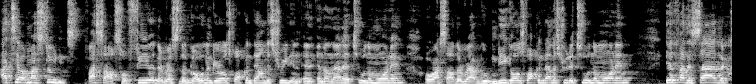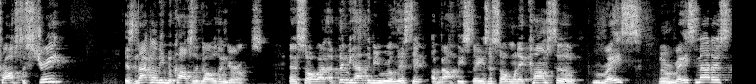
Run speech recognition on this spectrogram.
I tell my students, if I saw Sophia, the rest of the Golden Girls walking down the street in, in, in Atlanta at two in the morning, or I saw the rap group Migos walking down the street at two in the morning, if I decide to cross the street it's not going to be because of the Golden Girls. And so I, I think we have to be realistic about these things. And so when it comes to race, when race matters,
